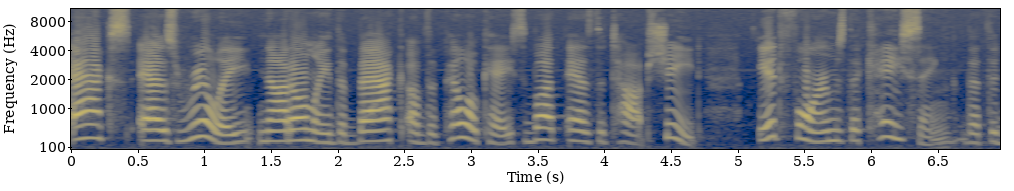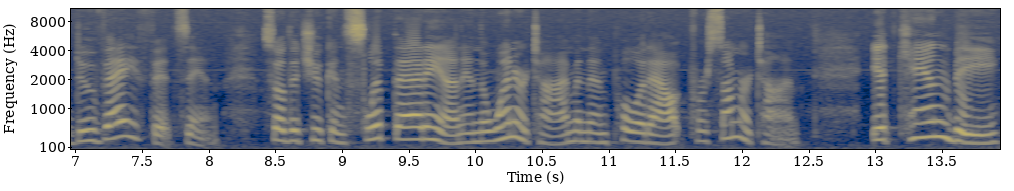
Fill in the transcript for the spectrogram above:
acts as really not only the back of the pillowcase, but as the top sheet it forms the casing that the duvet fits in so that you can slip that in in the wintertime and then pull it out for summertime. It can be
